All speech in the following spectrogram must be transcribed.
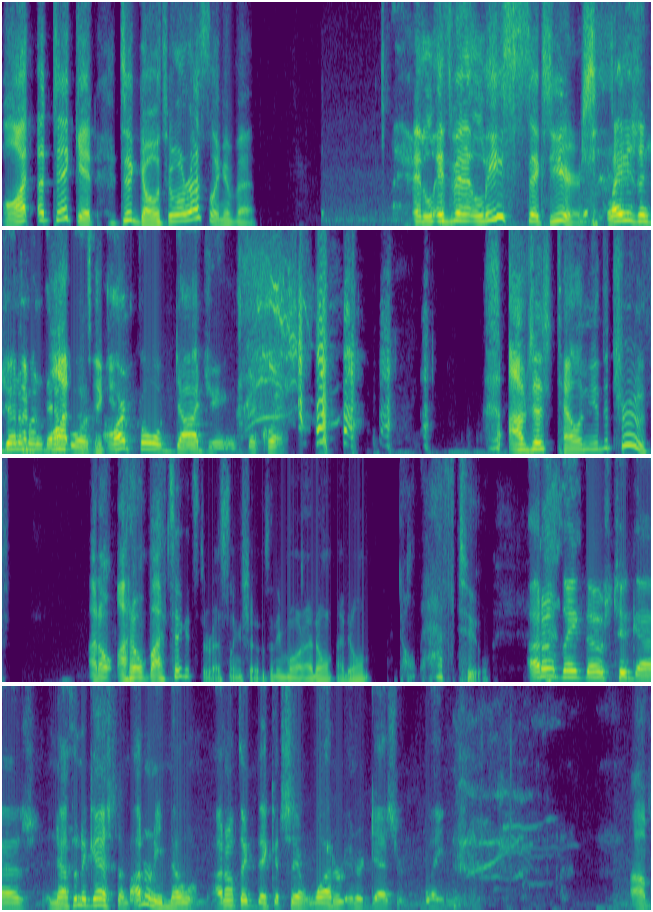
bought a ticket to go to a wrestling event. It, it's been at least six years. Ladies and gentlemen, that was artful dodging the question. I'm just telling you the truth. I don't I don't buy tickets to wrestling shows anymore. I don't I don't don't have to. I don't think those two guys. Nothing against them. I don't even know them. I don't think they could sell water in a desert. Believe me. Um,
